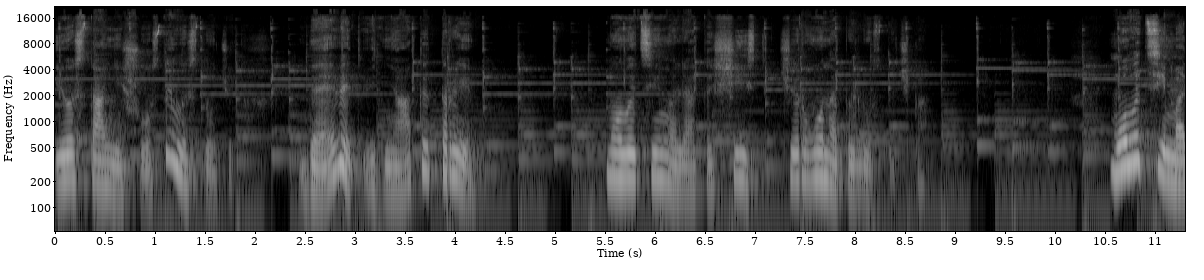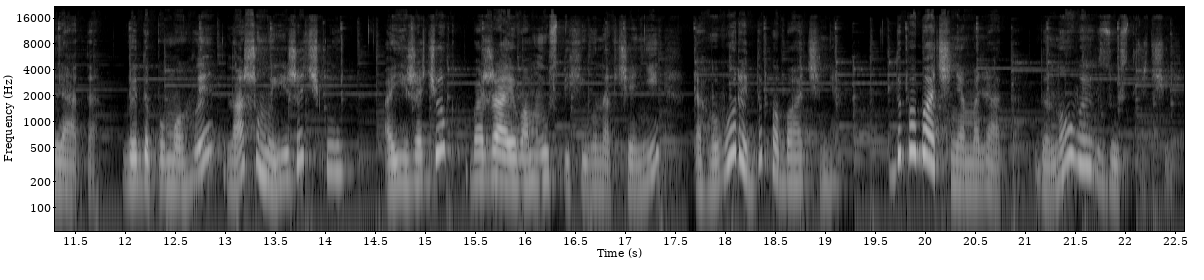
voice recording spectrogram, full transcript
І останній шостий листочок. 9 відняти 3. Молодці малята 6. Червона пелюсточка. Молодці малята! Ви допомогли нашому їжачку. А їжачок бажає вам успіхів у навчанні та говорить до побачення. До побачення, малята! До нових зустрічей!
